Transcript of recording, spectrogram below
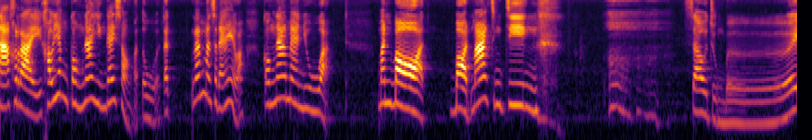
นะใคร เขายังกองหน้ายิงได้ 2 ประตู แต่นั่นมันแสดงให้เห็นว่ากองหน้าแมนยูอะ มันบอด บอดมากจริง ๆ เศร้าจุงเบย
